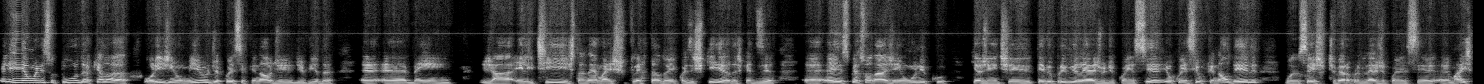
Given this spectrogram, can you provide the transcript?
ele reúne isso tudo, aquela origem humilde com esse final de, de vida é, é bem já elitista, né, mas flertando aí com as esquerdas, quer dizer, é, é, esse personagem único que a gente teve o privilégio de conhecer. Eu conheci o final dele, vocês tiveram o privilégio de conhecer é, mais,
